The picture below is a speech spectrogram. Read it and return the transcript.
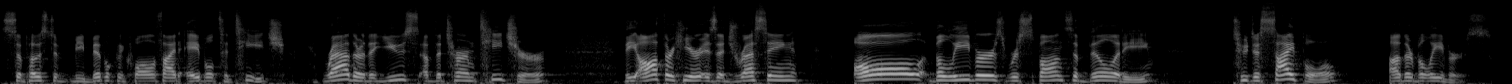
supposed to be biblically qualified, able to teach. Rather, the use of the term teacher, the author here is addressing all believers' responsibility to disciple other believers.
